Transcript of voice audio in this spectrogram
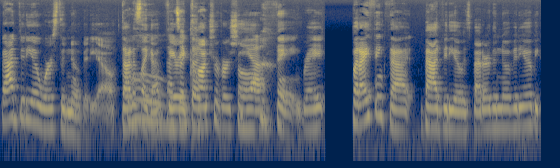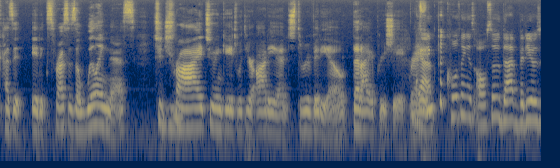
bad video worse than no video? That is like a very controversial Yeah. thing, right? But I think that bad video is better than no video because it, it expresses a willingness to Mm-hmm. try to engage with your audience through video that I appreciate, right? I think the cool thing is also that videos,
